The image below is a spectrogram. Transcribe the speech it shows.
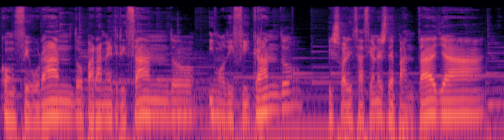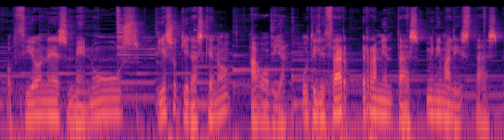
configurando, parametrizando y modificando visualizaciones de pantalla, opciones, menús, y eso quieras que no, agobia. Utilizar herramientas minimalistas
